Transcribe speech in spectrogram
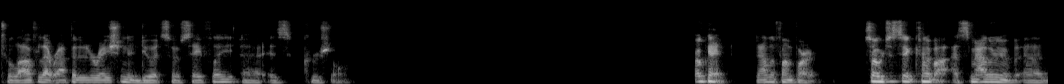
to allow for that rapid iteration and do it so safely uh, is crucial. Okay, now the fun part. So just a kind of a, a smattering of, uh,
